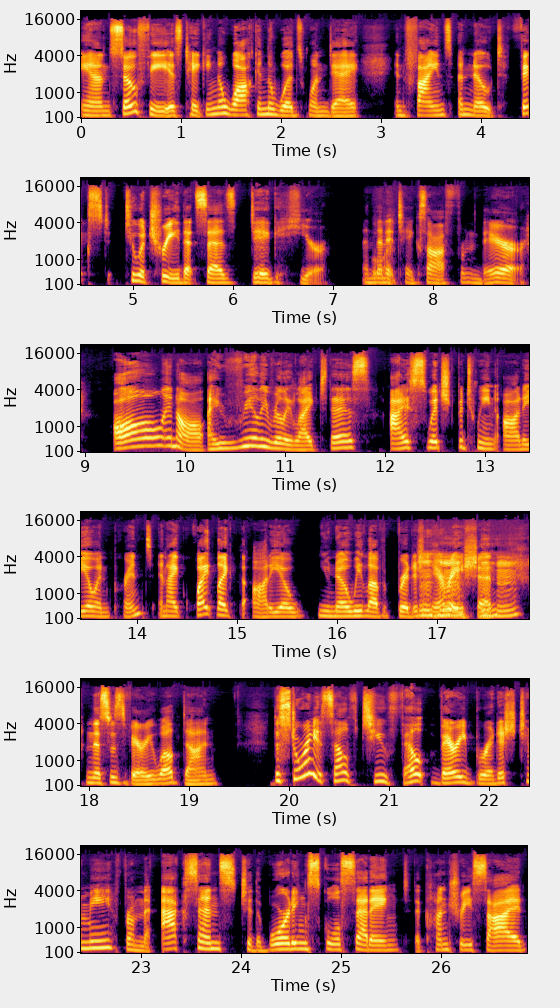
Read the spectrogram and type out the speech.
And Sophie is taking a walk in the woods one day and finds a note fixed to a tree that says, Dig here. And then it takes off from there. All in all, I really, really liked this. I switched between audio and print, and I quite liked the audio. You know, we love British mm-hmm, narration, mm-hmm. and this was very well done. The story itself, too, felt very British to me from the accents to the boarding school setting to the countryside.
